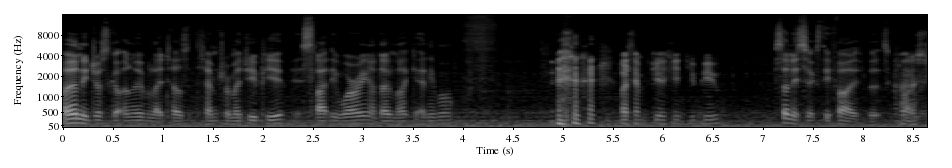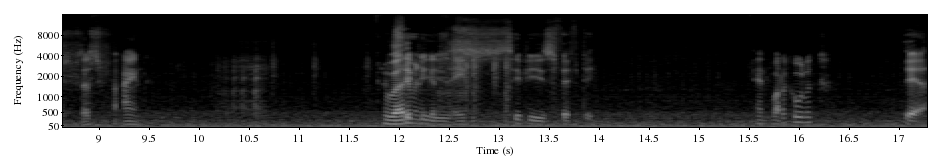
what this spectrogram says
I only just got an overlay tells me the temperature of my GPU. It's slightly worrying. I don't like it anymore. what temperature is your GPU? It's only 65, but it's Oh, quite. that's, that's fine. Where even get CPU's, saved? CPU's 50. And water cooled? Yeah.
